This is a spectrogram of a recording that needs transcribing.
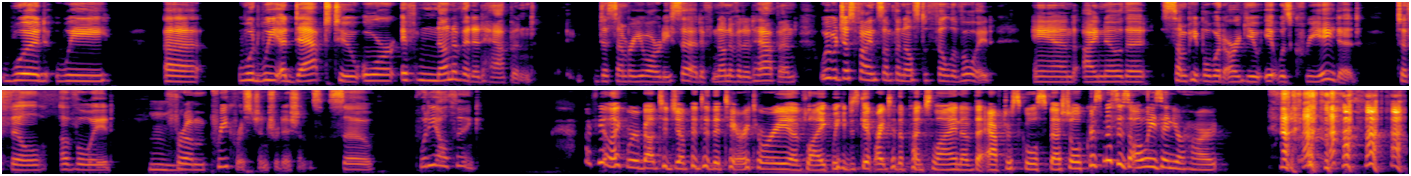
would we uh, would we adapt to, or if none of it had happened? December, you already said, if none of it had happened, we would just find something else to fill the void. And I know that some people would argue it was created to fill a void mm. from pre Christian traditions. So what do y'all think? I feel like we're about to jump into the territory of like we can just get right to the punchline of the after school special. Christmas is always in your heart. the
